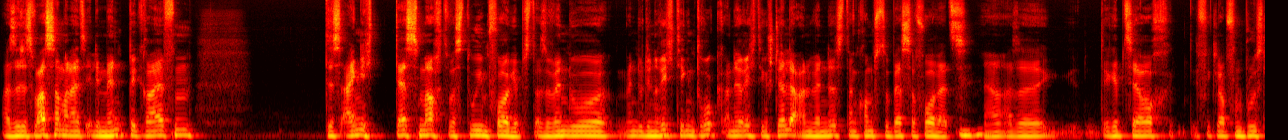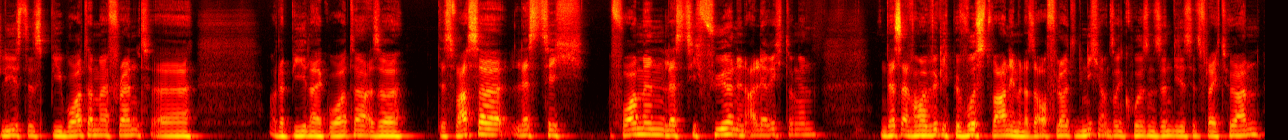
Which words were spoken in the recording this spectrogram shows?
Also das Wasser mal als Element begreifen, das eigentlich das macht, was du ihm vorgibst. Also wenn du, wenn du den richtigen Druck an der richtigen Stelle anwendest, dann kommst du besser vorwärts. Mhm. Ja, also da gibt es ja auch, ich glaube von Bruce Lee ist das Be Water, my friend, äh, oder Be like Water. Also das Wasser lässt sich formen, lässt sich führen in alle Richtungen. Und das einfach mal wirklich bewusst wahrnehmen. Also auch für Leute, die nicht in unseren Kursen sind, die das jetzt vielleicht hören,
